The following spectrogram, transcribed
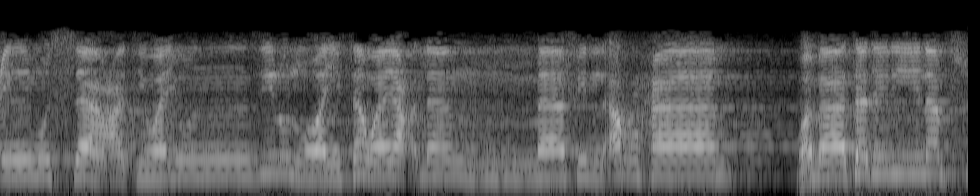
علم الساعة وينزل الغيث ويعلم ما في الأرحام وما تدري نفس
